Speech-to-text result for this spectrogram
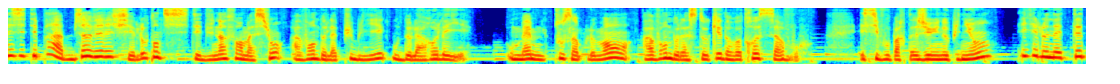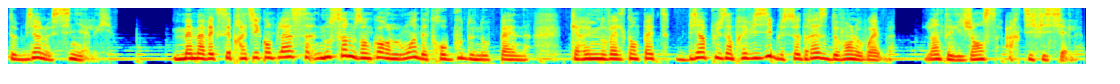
n'hésitez pas à bien vérifier l'authenticité d'une information avant de la publier ou de la relayer. Ou même tout simplement avant de la stocker dans votre cerveau. Et si vous partagez une opinion, ayez l'honnêteté de bien le signaler. Même avec ces pratiques en place, nous sommes encore loin d'être au bout de nos peines, car une nouvelle tempête bien plus imprévisible se dresse devant le web, l'intelligence artificielle.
